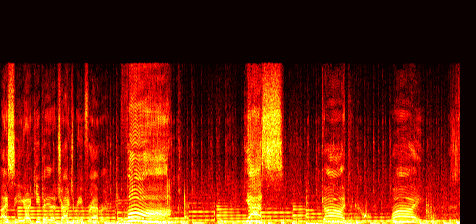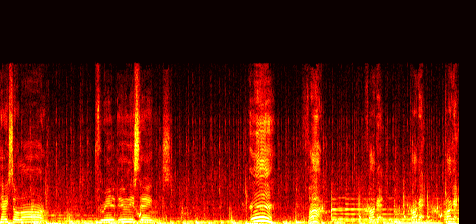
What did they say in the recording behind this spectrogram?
I see, you gotta keep it in a tractor beam forever. Fuck! Yes! God! Why? Does it take so long for me to do these things? Eh! Fuck! Fuck it! Fuck it! Fuck it!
